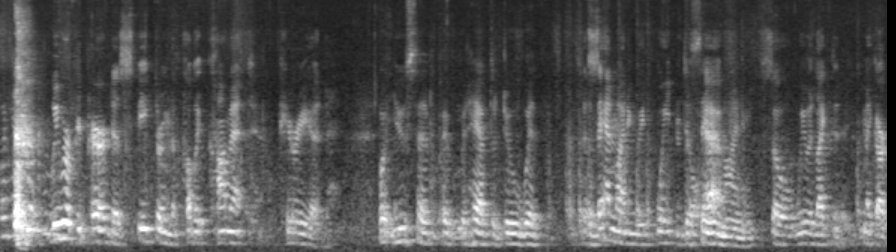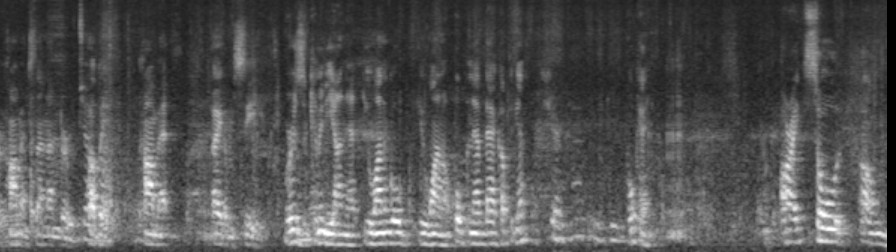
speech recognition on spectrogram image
What happened? We were prepared to speak during the public comment period. But you said it would have to do with The sand mining, we'd wait the until sand F. mining. So we would like to make our comments then under public comment, item C. Where's the committee on that? Do you wanna go, do you wanna open that back up again? Sure. Okay. All right, so, um,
